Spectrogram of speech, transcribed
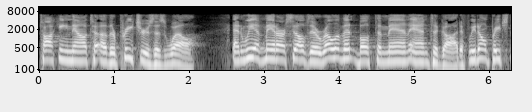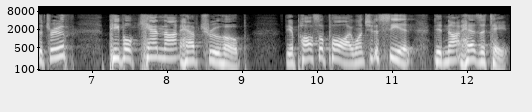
talking now to other preachers as well. And we have made ourselves irrelevant both to man and to God. If we don't preach the truth, people cannot have true hope. The Apostle Paul, I want you to see it, did not hesitate.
